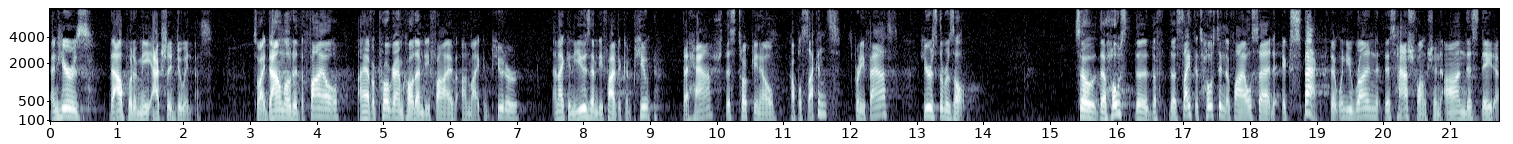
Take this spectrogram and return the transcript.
And here's the output of me actually doing this. So I downloaded the file, I have a program called MD5 on my computer, and I can use MD5 to compute the hash. This took, you know, a couple seconds. It's pretty fast. Here's the result. So the host, the, the, the site that's hosting the file said, expect that when you run this hash function on this data,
